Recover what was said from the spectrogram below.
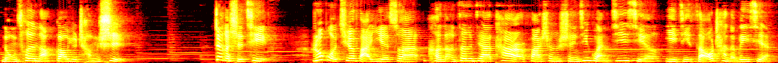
农村呢高于城市。这个时期，如果缺乏叶酸，可能增加胎儿发生神经管畸形以及早产的危险，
